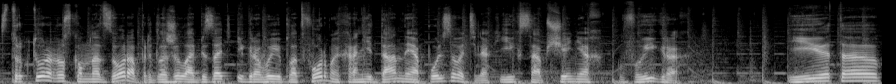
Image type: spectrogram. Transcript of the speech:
Структура Роскомнадзора предложила обязать игровые платформы хранить данные о пользователях и их сообщениях в играх. И это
